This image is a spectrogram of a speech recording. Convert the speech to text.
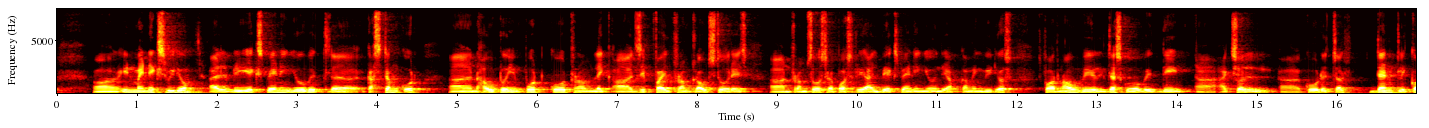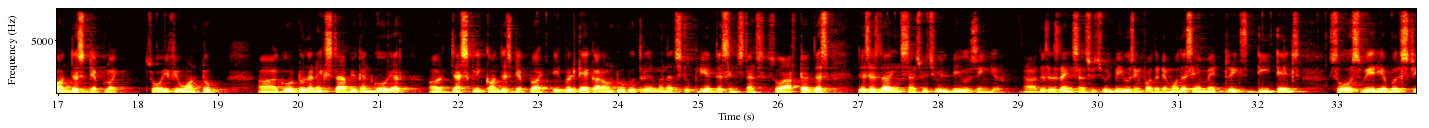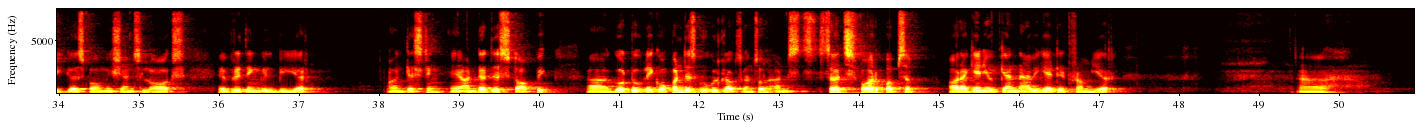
Uh, in my next video i'll be explaining you with uh, custom code and how to import code from like uh, zip file from cloud storage and from source repository. I'll be explaining you in the upcoming videos for now we will just go with the uh, actual uh, code itself then click on this deploy. So if you want to uh, go to the next tab you can go here or just click on this deploy. It will take around 2 to 3 minutes to create this instance. So after this this is the instance which we'll be using here. Uh, this is the instance which we'll be using for the demo. The same metrics details source variables triggers permissions logs everything will be here on testing. And under this topic uh, go to like open this google cloud console and search for pubsub. Or again you can navigate it from here. Uh,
